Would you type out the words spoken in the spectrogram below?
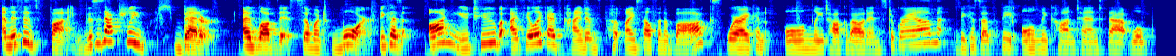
And this is fine. This is actually better I love this so much more because on YouTube, I feel like I've kind of put myself in a box where I can only talk about Instagram because that's the only content that will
